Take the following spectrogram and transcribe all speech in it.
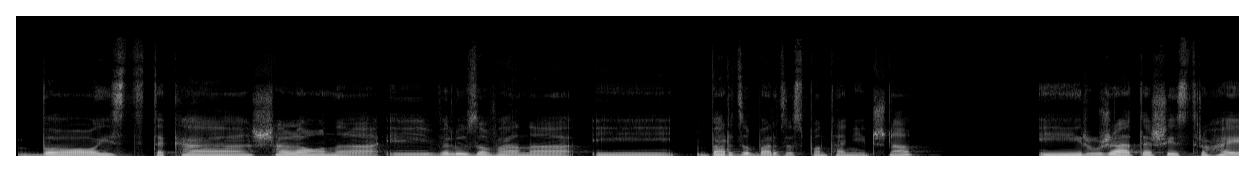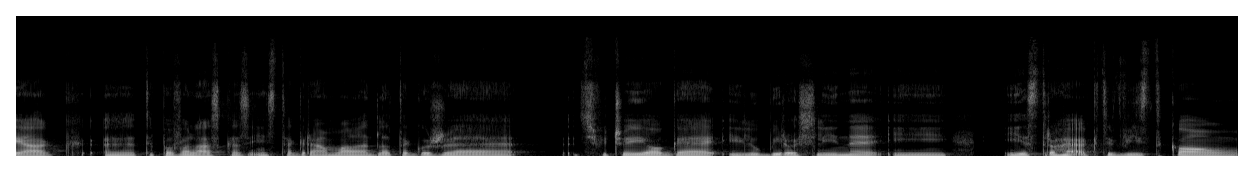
bo jest taka szalona i wyluzowana i bardzo, bardzo spontaniczna. I Róża też jest trochę jak y, typowa laska z Instagrama, dlatego że ćwiczy jogę i lubi rośliny i jest trochę aktywistką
